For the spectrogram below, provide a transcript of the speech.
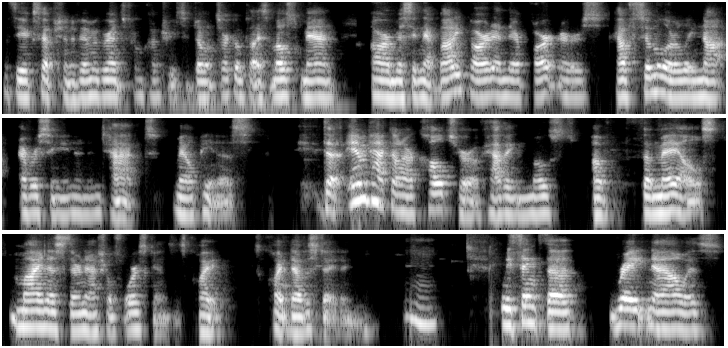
with the exception of immigrants from countries that don't circumcise, most men are missing that body part, and their partners have similarly not ever seen an intact male penis the impact on our culture of having most of the males minus their natural foreskins is quite quite devastating. Mm-hmm. We think the rate now is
